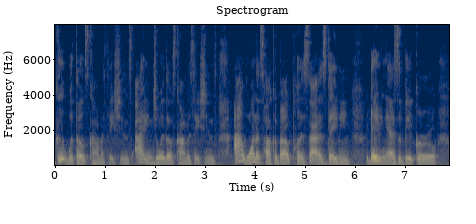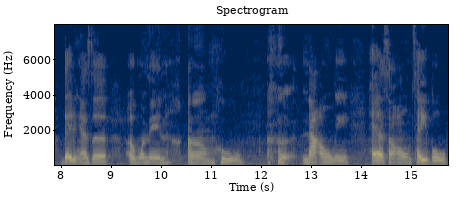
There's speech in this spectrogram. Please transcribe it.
good with those conversations. I enjoy those conversations. I want to talk about plus size dating, dating as a big girl, dating as a a woman um, who not only has her own table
